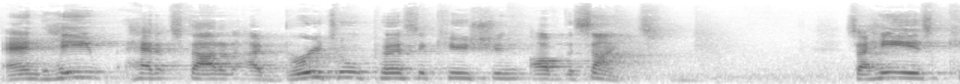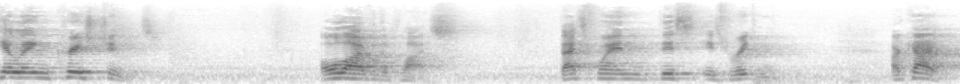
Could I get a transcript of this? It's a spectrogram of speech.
And he had started a brutal persecution of the saints. So he is killing Christians all over the place. That's when this is written. Okay,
